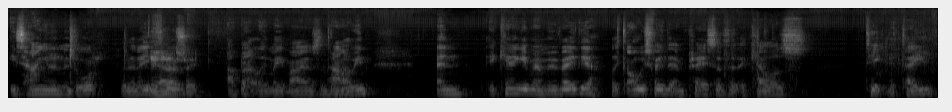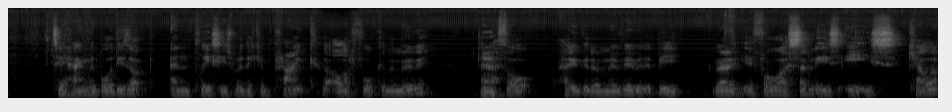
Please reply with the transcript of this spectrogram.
he's hanging on the door with a knife. yeah. through That's right. A bit like Mike Myers in Uh-huh. Halloween. And it kind of gave me a move idea. Like, I always find it impressive that the killers take the time to hang the bodies up in places where they can prank the other folk in the movie. And I thought, how good a movie would it be where you follow a seventies, eighties killer,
